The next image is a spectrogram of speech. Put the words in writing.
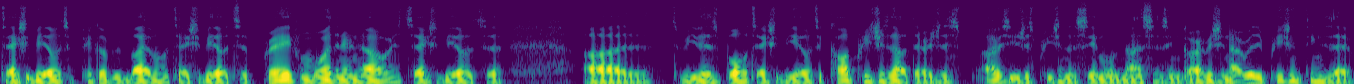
to actually be able to pick up your Bible, to actually be able to pray for more than an hour, to actually be able to uh, to be this bold, to actually be able to call preachers out that are just obviously just preaching the same old nonsense and garbage and not really preaching things that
